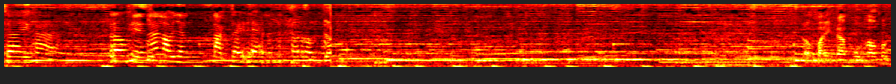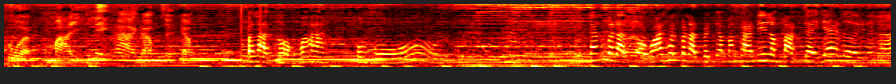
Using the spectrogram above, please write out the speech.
ใช่ค่ะ เราเห็นว่าเรายังหนักใจแทนแล้วนะคะเราต่อไปครับผู้เข้าประกวดหมายเลข5ครับเชิญครับประหลัดบอกว่าโอ้โหท่านประหลัดบอกว่าท่านประหลัดเป็นกรรมการที่ลำบากใจแย่เลยนะคะ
